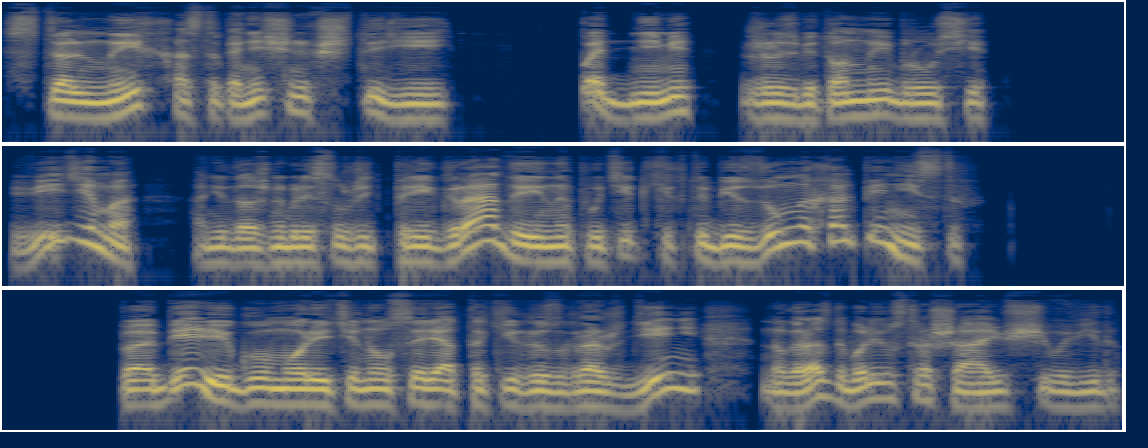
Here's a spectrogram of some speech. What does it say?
стальных остроконечных штырей. Под ними железобетонные брусья. Видимо, они должны были служить преградой на пути каких-то безумных альпинистов. По берегу моря тянулся ряд таких же сграждений, но гораздо более устрашающего вида.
